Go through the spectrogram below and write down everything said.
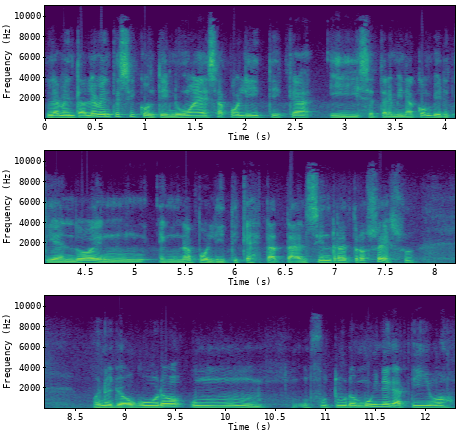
Lamentablemente si continúa esa política y se termina convirtiendo en, una política estatal sin retroceso, bueno, yo auguro un, un futuro muy negativo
